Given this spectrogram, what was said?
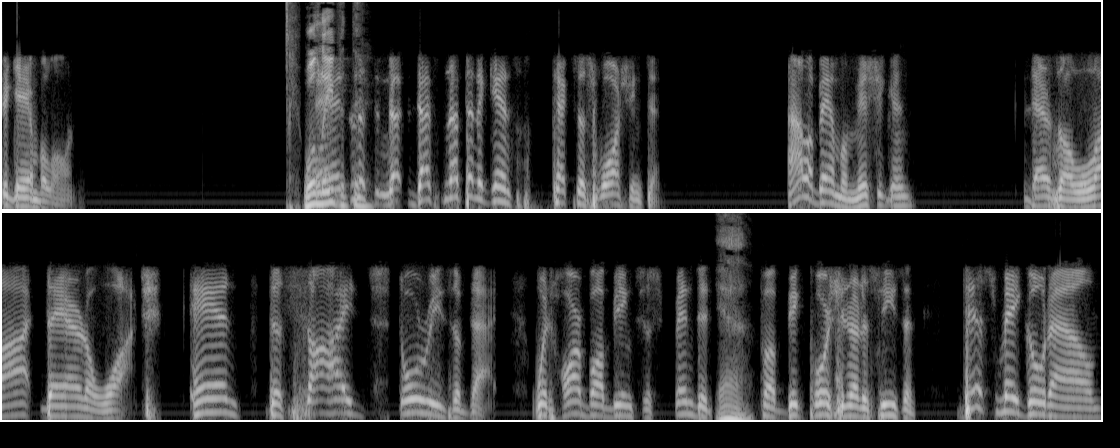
to gamble on. We'll and leave it. Listen, that's nothing against Texas, Washington, Alabama, Michigan. There's a lot there to watch, and the side stories of that with Harbaugh being suspended yeah. for a big portion of the season. This may go down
